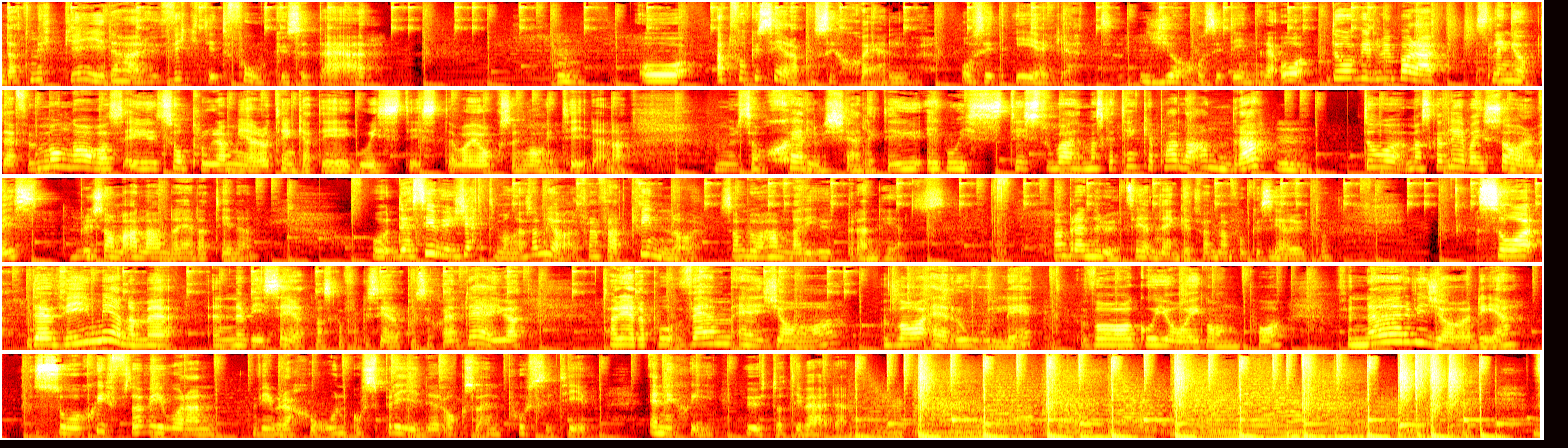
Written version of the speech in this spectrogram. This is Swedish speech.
landat mycket i det här hur viktigt fokuset är. Mm. Och att fokusera på sig själv och sitt eget Ja. och sitt inre. Och då vill vi bara slänga upp det, för många av oss är ju så programmerade och tänker att det är egoistiskt. Det var jag också en gång i tiden. att men Som självkärlek, det är ju egoistiskt. Man ska tänka på alla andra. Mm. Då, man ska leva i service, bry sig om alla andra hela tiden. Och det ser vi ju jättemånga som gör, framförallt kvinnor, som då hamnar i utbrändhet. Man bränner ut sig helt enkelt för att man fokuserar utåt. Så det vi menar med när vi säger att man ska fokusera på sig själv, det är ju att ta reda på vem är jag? Vad är roligt? Vad går jag igång på? För när vi gör det så skiftar vi våran vibration och sprider också en positiv energi utåt i världen.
